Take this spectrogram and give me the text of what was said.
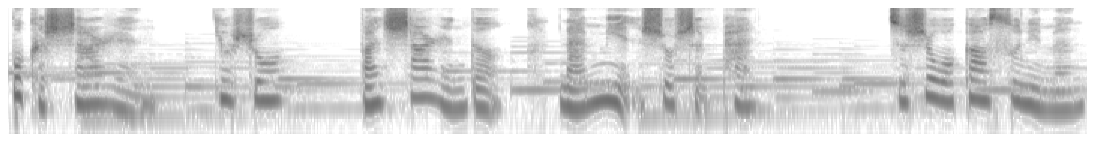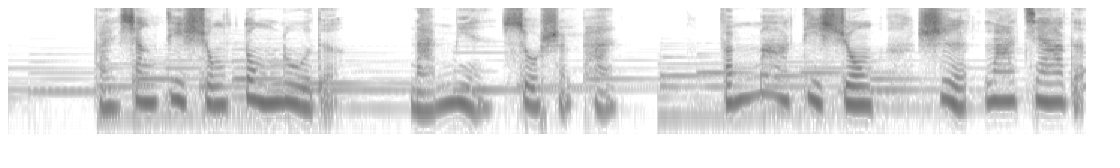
不可杀人。”又说。凡杀人的，难免受审判。只是我告诉你们，凡向弟兄动怒的，难免受审判；凡骂弟兄是拉家的，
